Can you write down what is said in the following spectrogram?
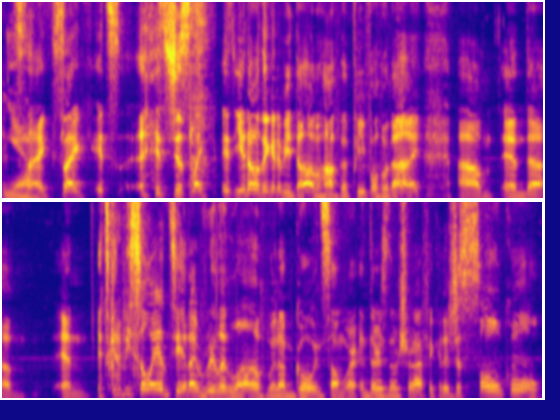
Yeah, like it's like it's it's just like it, you know they're gonna be dumb half the people who die um and um and it's gonna be so empty and i really love when i'm going somewhere and there's no traffic and it's just so cool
